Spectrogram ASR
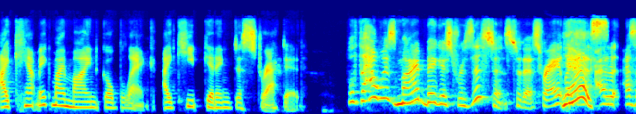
I can't make my mind go blank. I keep getting distracted. Well, that was my biggest resistance to this, right? Yes. As, as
